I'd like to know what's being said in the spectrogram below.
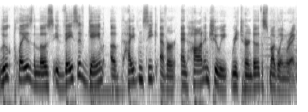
Luke plays the most evasive game of hide and seek ever, and Han and Chewie return to the smuggling ring.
